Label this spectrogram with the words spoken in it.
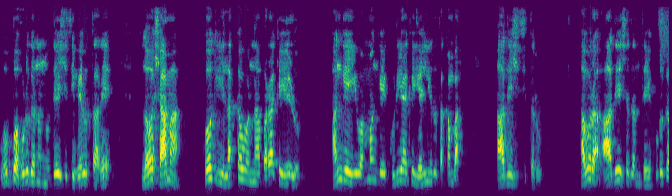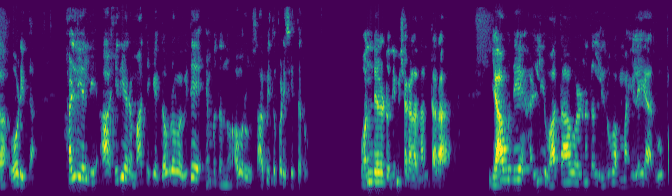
ಒಬ್ಬ ಹುಡುಗನನ್ನು ಉದ್ದೇಶಿಸಿ ಹೇಳುತ್ತಾರೆ, ಲೋ ಶ್ಯಾಮ, ಹೋಗಿ ಲಕ್ಕವನ್ನ ಬರಾಕೆ ಹೇಳು. ಹಂಗೆ ಇವಮ್ಮಂಗೆ ಕುಡಿಯಾಕೆ ಎಳ್ನೀರು ತಕಂಬ, ಆದೇಶಿಸಿದ್ದರು. ಅವರ ಆದೇಶದಂತೆ ಹುಡುಗ ಓಡಿದ್ದ. ಹಳ್ಳಿಯಲ್ಲಿ ಆ ಹಿರಿಯರ ಮಾತಿಗೆ ಗೌರವವಿದೆ ಎಂಬುದನ್ನು ಅವರು ಸಾಬೀತುಪಡಿಸಿದ್ದರು. ಒಂದೆರಡು ನಿಮಿಷಗಳ ನಂತರ ಯಾವುದೇ ಹಳ್ಳಿ ವಾತಾವರಣದಲ್ಲಿರುವ ಮಹಿಳೆಯ ರೂಪ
